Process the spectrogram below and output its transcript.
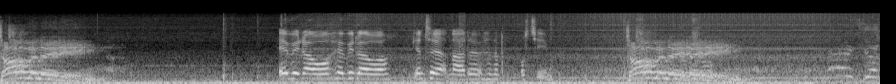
Dominating. Heavy derovre, heavy derovre. Gentag, nej, det, han er på vores team. Dominating good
